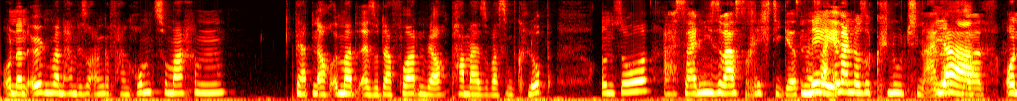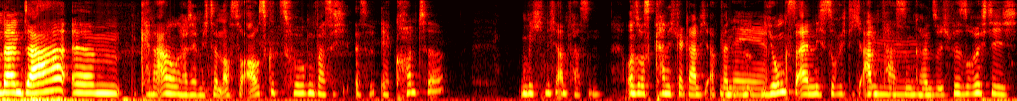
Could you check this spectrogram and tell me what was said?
Und dann irgendwann haben wir so angefangen rumzumachen. Wir hatten auch immer, also davor hatten wir auch ein paar Mal sowas im Club und so. Aber es war nie so was Richtiges. Ne? Nee. Es war immer nur so Knutschen einmal Ja, kurz. und dann da, ähm, keine Ahnung, hat er mich dann auch so ausgezogen, was ich, also er konnte mich nicht anfassen. Und sowas kann ich gar nicht ab, wenn Nee. Jungs einen nicht so richtig anfassen können. So, ich will so richtig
